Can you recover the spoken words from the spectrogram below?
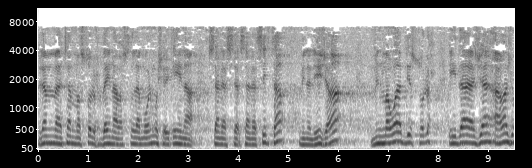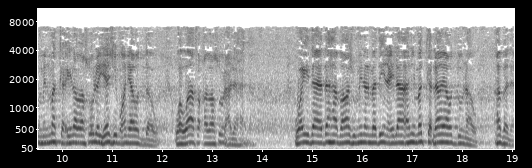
لما تم الصلح بين رسول الله والمشركين سنة, سنة ستة من الهجرة من مواد الصلح. إذا جاء رجل من مكة إلى الرسول يجب أن يرده ووافق الرسول على هذا. وإذا ذهب رجل من المدينة إلى أهل مكة لا يردونه أبدا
